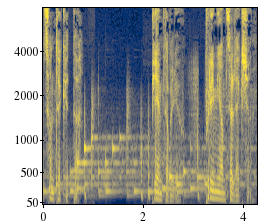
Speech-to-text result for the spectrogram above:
선택했다. BMW 프리미엄 셀렉션.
